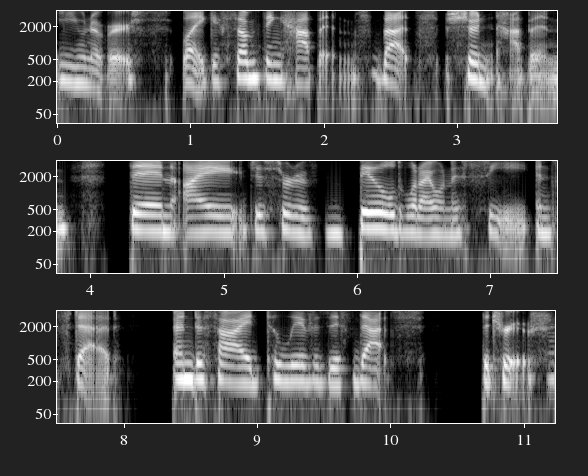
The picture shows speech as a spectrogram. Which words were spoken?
universe. Like if something happens that shouldn't happen, then I just sort of build what I want to see instead and decide to live as if that's the truth.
